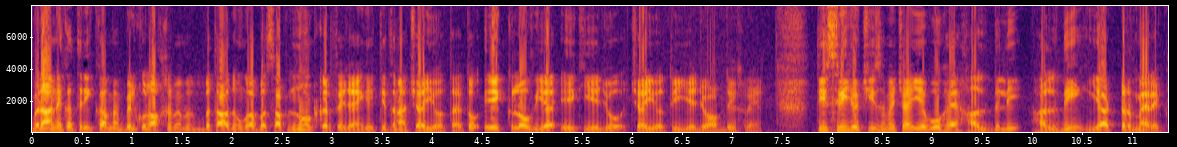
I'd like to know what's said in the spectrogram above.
बनाने का तरीका मैं बिल्कुल आखिर में बता दूँगा। बस आप नोट करते जाएँगे कितना चाहिए होता है। तो एक क्लोव या एक ये जो चाहिए होती है, ये जो आप देख रहे हैं। तीसरी जो चीज़ हमें चाहिए वो है हल्दी हल्दी या टर्मेरिक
